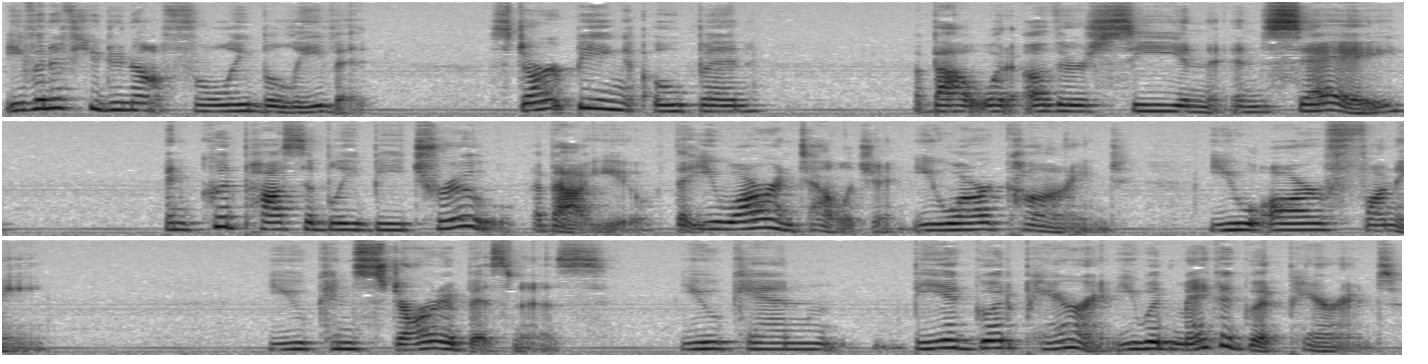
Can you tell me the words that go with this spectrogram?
even if you do not fully believe it. Start being open about what others see and, and say and could possibly be true about you that you are intelligent, you are kind, you are funny, you can start a business, you can be a good parent, you would make a good parent.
